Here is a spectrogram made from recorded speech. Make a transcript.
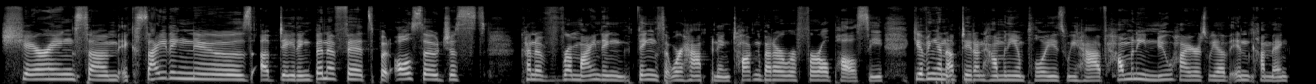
sharing some exciting news, updating benefits, but also just kind of reminding things that were happening, talking about our referral policy, giving an update on how many employees we have, how many new hires we have incoming,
